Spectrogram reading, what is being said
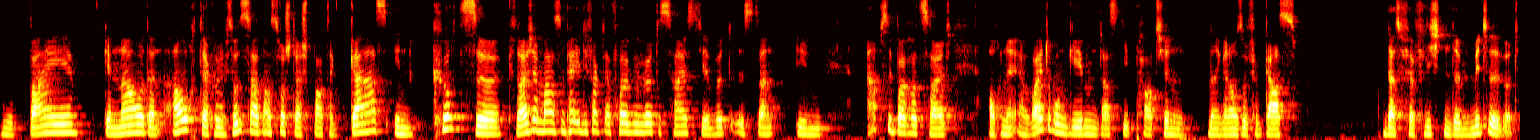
wobei genau dann auch der Konnektionsdatenaustausch der Sparte Gas in Kürze gleichermaßen per Edifact erfolgen wird. Das heißt, hier wird es dann in absehbarer Zeit auch eine Erweiterung geben, dass die Partien dann genauso für Gas das verpflichtende Mittel wird.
